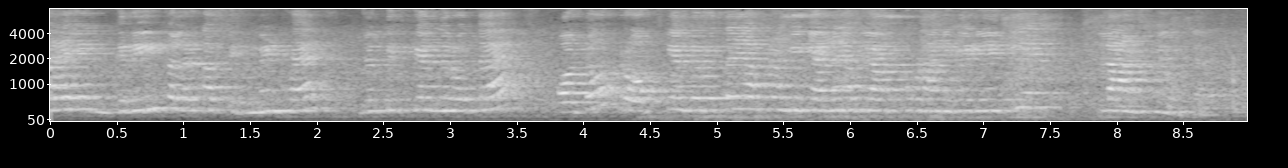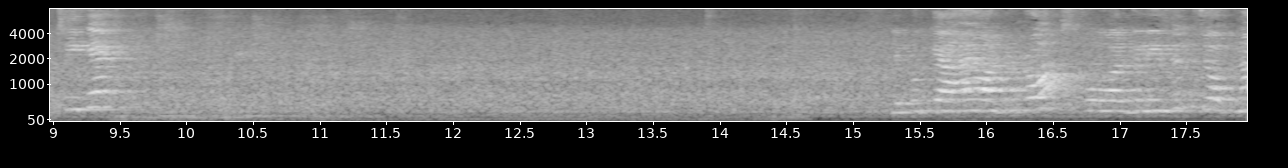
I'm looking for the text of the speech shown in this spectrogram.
है एक ग्रीन कलर का पिगमेंट है, जो किसके अंदर होता है? ऑटोट्रॉप्स के अंदर होता है, या फिर हमें कहना है अभी आपको पढ़ाने के लिए कि प्लांट्स में होता है। ठीक है? देखो क्या है ऑटोट्रॉप्स वो ऑर्गेनिज्म जो अपना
